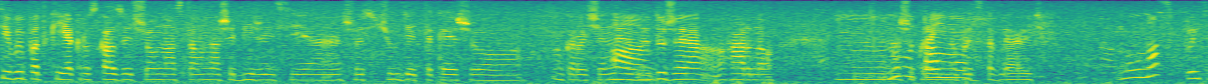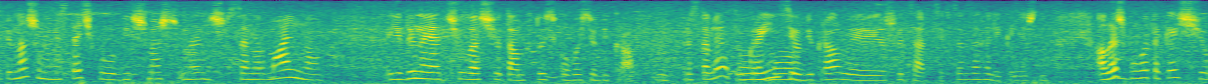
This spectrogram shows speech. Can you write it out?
ці випадки, як розказують, що у нас там наші біженці е, щось чудять таке, що ну коротше не, А. не дуже гарно М, нашу ну, країну там, представляють. Ну, у нас, в принципі, в нашому містечку більш-менш менш все нормально. Єдине, я чула, що там хтось когось обікрав. Ну, представляєте, українці обікрали швейцарців. Це взагалі, звісно. Але ж було таке, що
